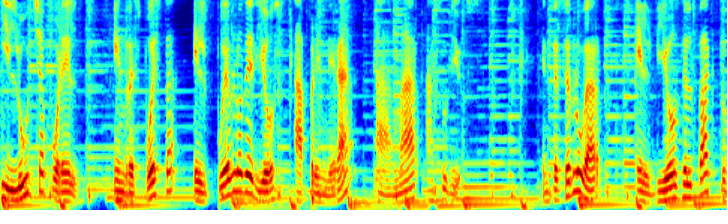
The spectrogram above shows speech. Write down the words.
y lucha por él, en respuesta, el pueblo de Dios aprenderá a amar a su Dios. En tercer lugar, el Dios del pacto.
